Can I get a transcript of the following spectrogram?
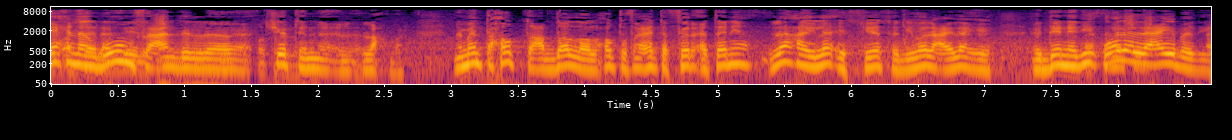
إحنا نجوم في عند التيشيرت الأحمر. إنما أنت حط عبد الله ولا حطه في حتة في فرقة تانية لا هيلاقي السياسة دي ولا هيلاقي الدنيا دي ولا اللعيبة دي.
